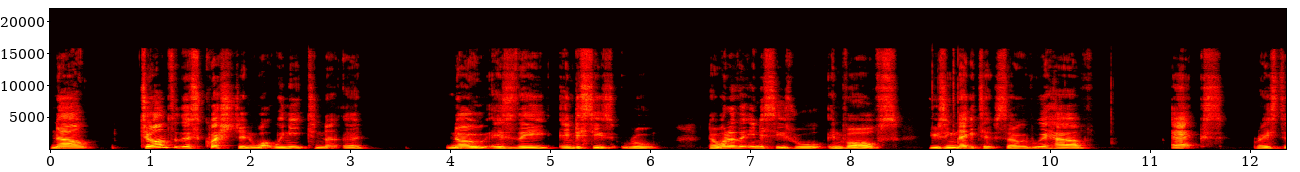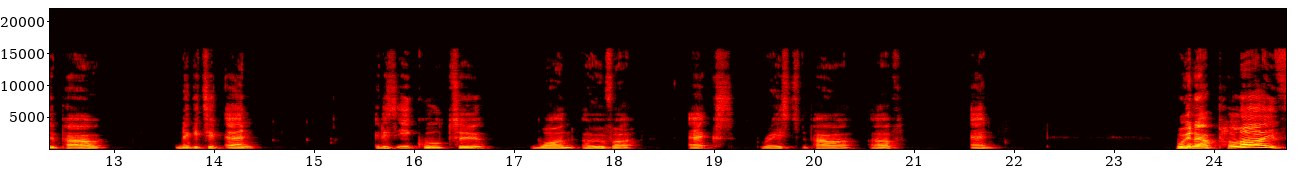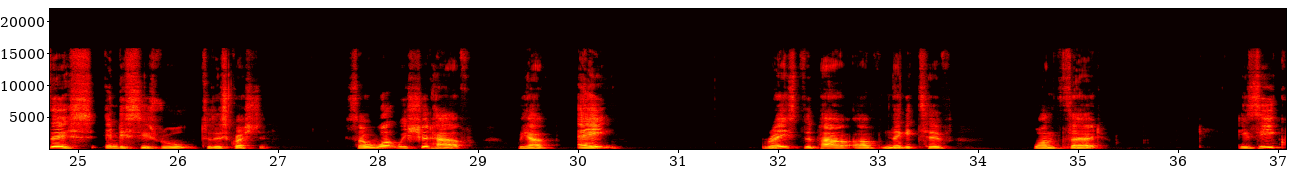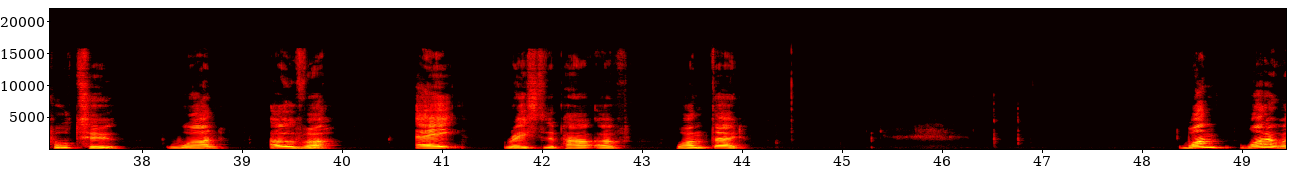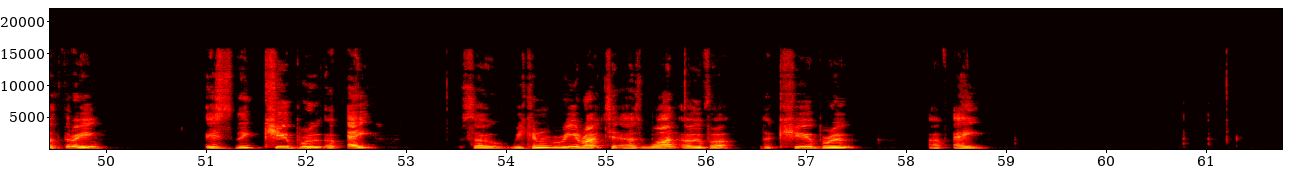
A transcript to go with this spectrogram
Now, to answer this question, what we need to know, uh, know is the indices rule. Now, one of the indices rule involves using negatives. So if we have x raised to the power negative n, it is equal to 1 over x raised to the power of n. We're going to apply this indices rule to this question. So what we should have, we have 8 raised to the power of negative one third is equal to 1 over 8 raised to the power of one third. 1, 1 over 3 is the cube root of 8. So we can rewrite it as 1 over the cube root of 8.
